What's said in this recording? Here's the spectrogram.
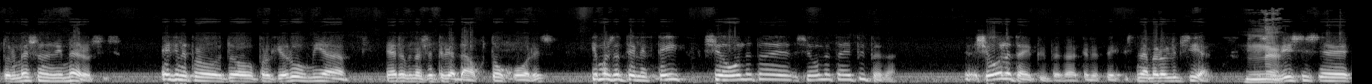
των μέσων ενημέρωσης. Έγινε προ, το προκαιρού μια έρευνα σε 38 χώρες και είμαστε τελευταίοι σε όλα τα, σε όλα τα επίπεδα. Σε όλα τα επίπεδα τελευταίοι. Στην αμεροληψία. Ναι. Στις ε,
